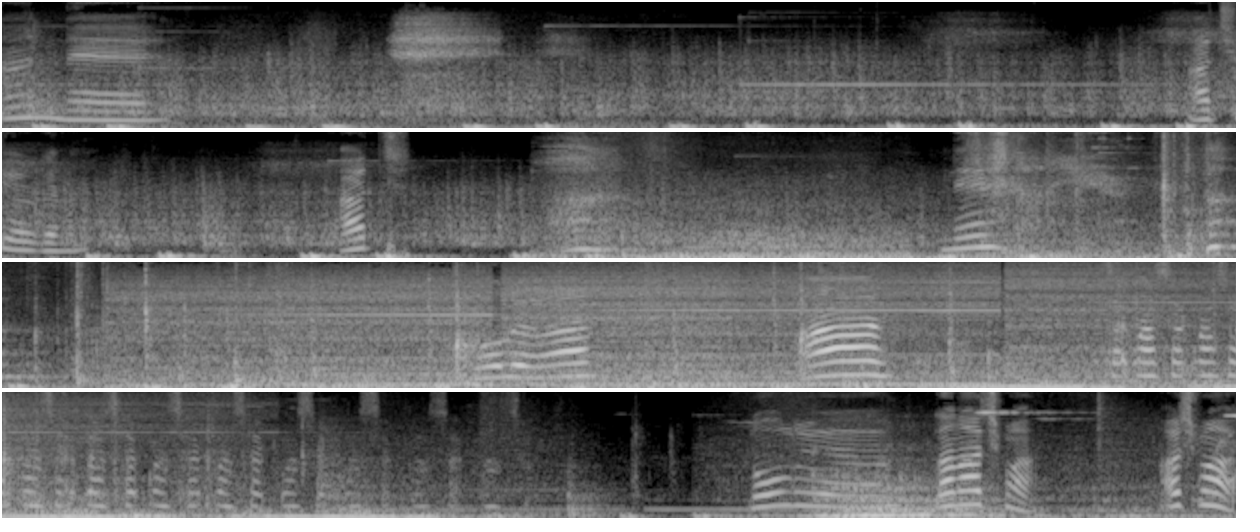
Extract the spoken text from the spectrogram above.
Anne. Aç yorganı. Aç. Ne? ne oluyor lan? Lan! Saklan saklan saklan saklan saklan saklan saklan saklan saklan saklan saklan. Ne oluyor ya? Lan açma. Açma.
